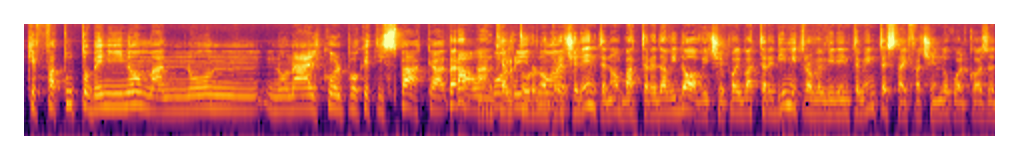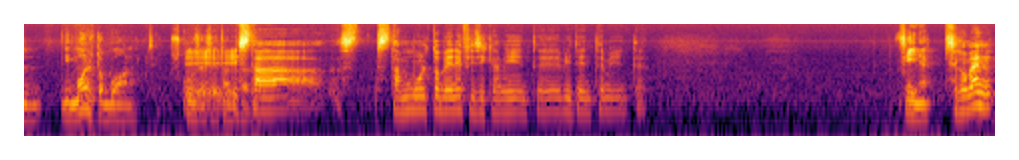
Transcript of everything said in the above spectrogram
che fa tutto benino, ma non, non, ha il colpo che ti spacca. Però anche al turno precedente, no? battere Davidovic e poi battere Dimitrov, evidentemente stai facendo qualcosa di molto buono. Scusa e, se tanto. Sta, sta molto bene fisicamente, evidentemente. Fine. Secondo me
